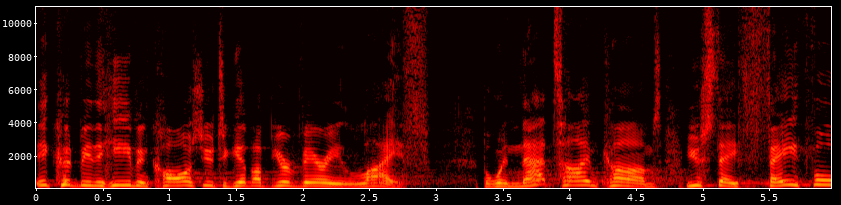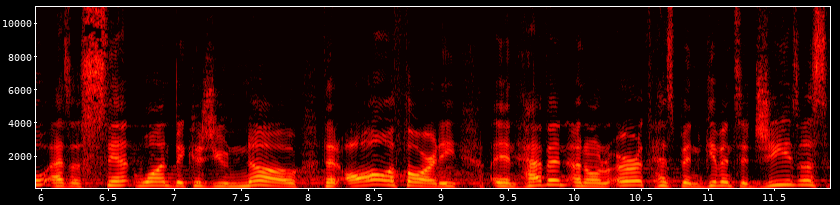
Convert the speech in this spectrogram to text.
It could be that He even calls you to give up your very life. But when that time comes, you stay faithful as a sent one because you know that all authority in heaven and on earth has been given to Jesus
